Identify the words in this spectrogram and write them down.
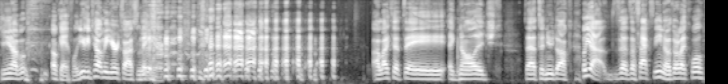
Do you know? Okay, well, you can tell me your thoughts later. I like that they acknowledged that the new doctor. Oh yeah, the the fact you know they're like, well,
